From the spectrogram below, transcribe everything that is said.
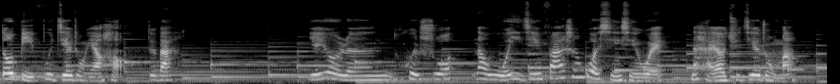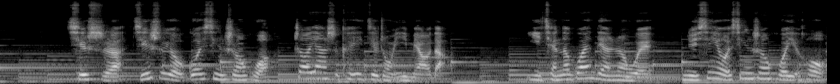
都比不接种要好，对吧？也有人会说，那我已经发生过性行为，那还要去接种吗？其实，即使有过性生活，照样是可以接种疫苗的。以前的观点认为。女性有性生活以后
